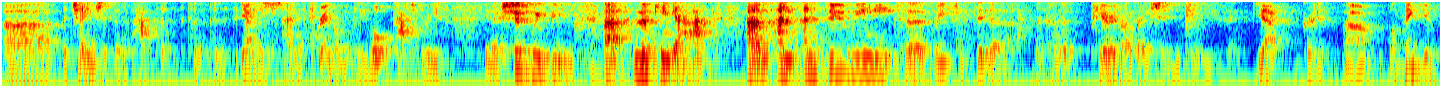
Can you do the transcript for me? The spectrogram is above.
uh, the changes that have happened, kind of politically yes. and economically. Great. What categories, you know, should we be uh, looking at, um, and and do we need to reconsider the kind of periodization you've been using? Yeah, great. Um, well, thank you.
